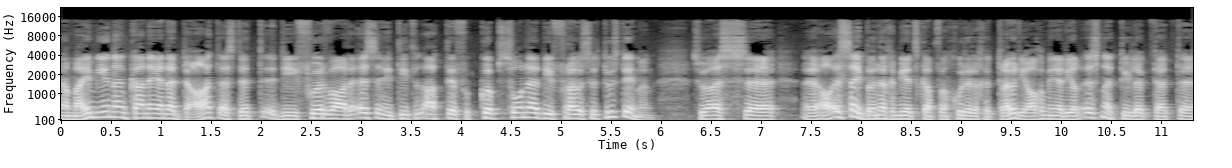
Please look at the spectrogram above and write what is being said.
na my mening kan hy inderdaad as dit die voorwaarde is in die titelakte verkoop sonder die vrou se toestemming. So as uh, uh, al is sy binne gemeenskap van goedere getroud, die algemene reël is natuurlik dat uh,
